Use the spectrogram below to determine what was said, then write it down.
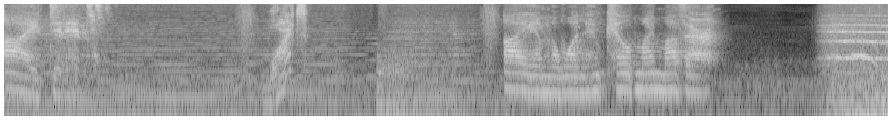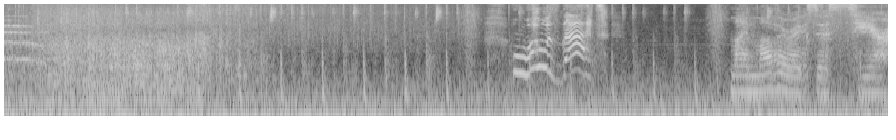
I did it. What? I am the one who killed my mother. My mother exists here.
